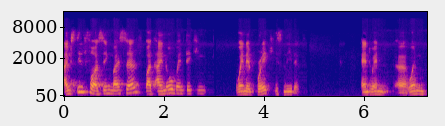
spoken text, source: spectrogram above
I'm still forcing myself, but I know when taking, when a break is needed. And when, uh, when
